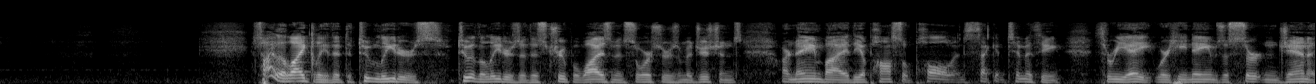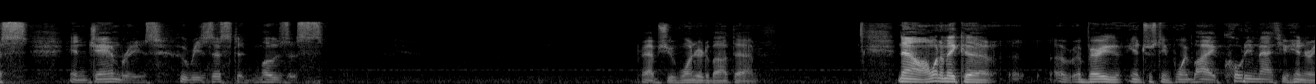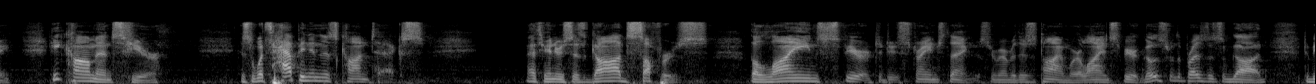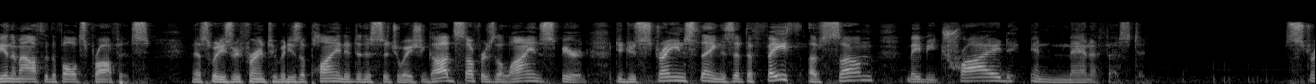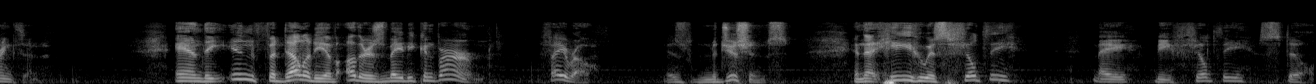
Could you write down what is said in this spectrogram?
It's highly likely that the two leaders, two of the leaders of this troop of wise men, sorcerers, and magicians are named by the Apostle Paul in 2 Timothy 3.8, where he names a certain Jannes and Jambres who resisted Moses. Perhaps you've wondered about that. Now, I want to make a, a, very interesting point by quoting Matthew Henry. He comments here as to what's happening in this context Matthew Henry says, God suffers the lying spirit to do strange things. Remember, there's a time where a lying spirit goes from the presence of God to be in the mouth of the false prophets. And that's what he's referring to, but he's applying it to this situation. God suffers the lying spirit to do strange things that the faith of some may be tried and manifested, strengthened, and the infidelity of others may be confirmed. Pharaoh, his magicians, and that he who is filthy may be filthy still.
